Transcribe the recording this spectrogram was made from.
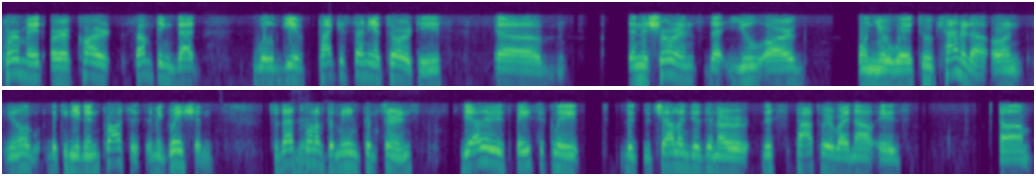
permit or a card, something that will give Pakistani authorities uh, an assurance that you are on your way to Canada or on, you know, the Canadian process, immigration. So that's Right. one of the main concerns. The other is basically the, the challenges in our this pathway right now is um,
